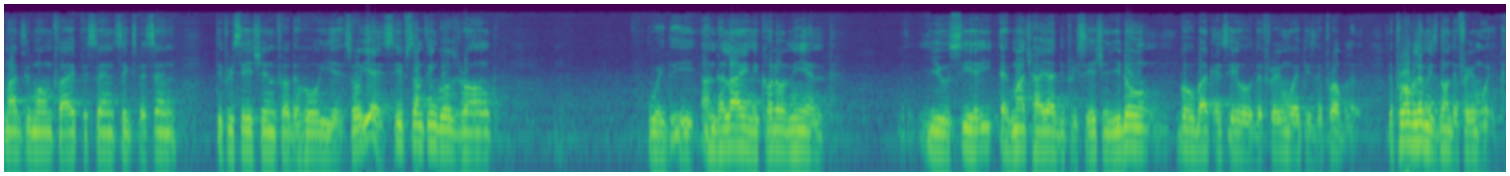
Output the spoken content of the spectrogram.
maximum 5%, 6% depreciation for the whole year. So yes, if something goes wrong with the underlying economy and you see a, a much higher depreciation, you don't go back and say, oh, the framework is the problem. The problem is not the framework.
